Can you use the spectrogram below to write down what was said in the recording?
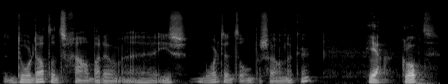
doordat het schaalbaarder eh, is, wordt het onpersoonlijker. Ja, klopt.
